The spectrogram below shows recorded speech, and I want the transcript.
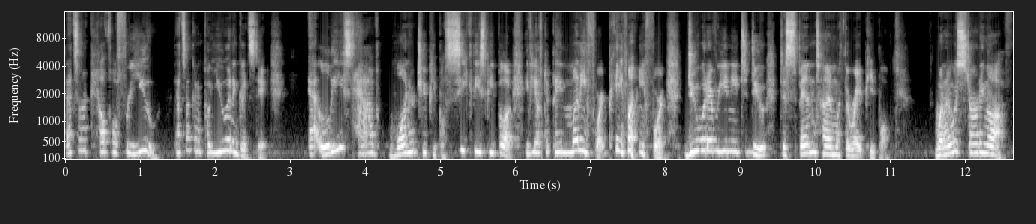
that's not helpful for you. That's not going to put you in a good state at least have one or two people seek these people out if you have to pay money for it pay money for it do whatever you need to do to spend time with the right people when i was starting off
